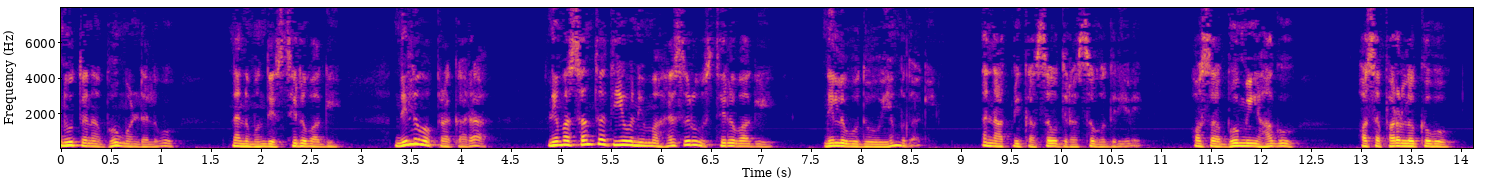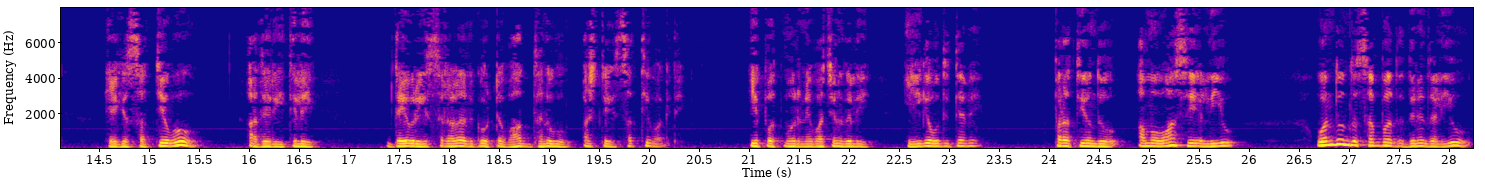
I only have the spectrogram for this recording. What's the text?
ನೂತನ ಭೂಮಂಡಲವು ನನ್ನ ಮುಂದೆ ಸ್ಥಿರವಾಗಿ ನಿಲ್ಲುವ ಪ್ರಕಾರ ನಿಮ್ಮ ಸಂತತಿಯು ನಿಮ್ಮ ಹೆಸರು ಸ್ಥಿರವಾಗಿ ನಿಲ್ಲುವುದು ಎಂಬುದಾಗಿ. ನನ್ನ ಆತ್ಮಿಕ ಸಹೋದರ ಸಹೋದರಿಯರೇ, ಹೊಸ ಭೂಮಿ ಹಾಗೂ ಹೊಸ ಪರಲೋಕವು ಹೇಗೆ ಸತ್ಯವೋ, ಅದೇ ರೀತಿಯಲ್ಲಿ ದೇವರ ಹೆಸರಲ್ಲರಿಗೊಟ್ಟ ವಾಗ್ದಾನವು ಅಷ್ಟೇ ಸತ್ಯವಾಗಿದೆ. ಇಪ್ಪತ್ಮೂರನೇ ವಚನದಲ್ಲಿ ಹೀಗೆ ಓದಿದ್ದೇವೆ ಪ್ರತಿಯೊಂದು ಅಮಾವಾಸ್ಯೆಯಲ್ಲಿಯೂ, ಒಂದೊಂದು ಸಬ್ಬದ ದಿನದಲ್ಲಿಯೂ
